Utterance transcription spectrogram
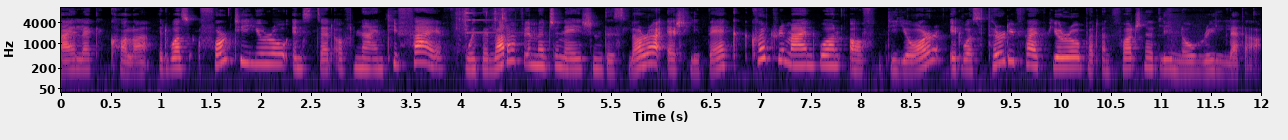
lilac color. It was 40 euro instead of 95. With a lot of imagination, this Laura Ashley bag could remind one of Dior. It was 35 euro, but unfortunately unfortunately no real leather.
